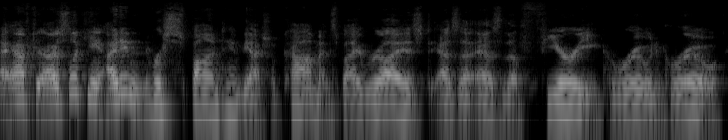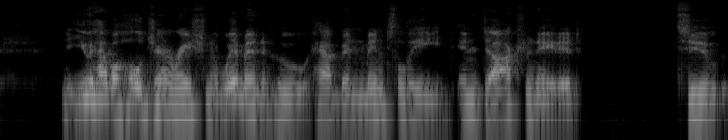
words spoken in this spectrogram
I, after I was looking, I didn't respond to any of the actual comments, but I realized as a, as the fury grew and grew, you have a whole generation of women who have been mentally indoctrinated to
